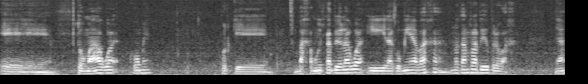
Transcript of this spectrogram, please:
eh, toma agua, come, porque baja muy rápido el agua y la comida baja, no tan rápido, pero baja. ¿ya?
